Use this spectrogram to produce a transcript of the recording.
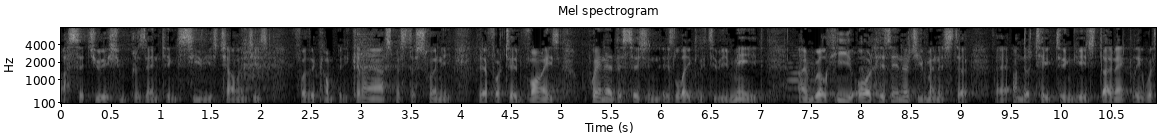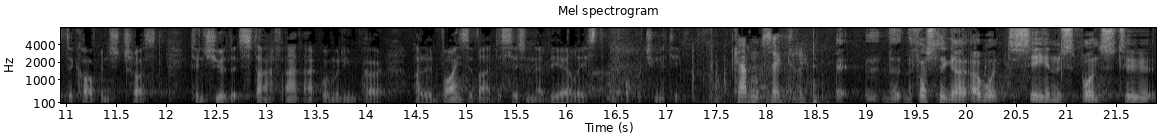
a situation presenting serious challenges for the company. Can I ask Mr Swinney, therefore, to advise when a decision is likely to be made, and will he or his Energy Minister uh, undertake to engage directly with the Carbons Trust to ensure that staff at Aquamarine Power are advised of that decision at the earliest uh, opportunity? Cabinet Secretary. Uh, the, the first thing I, I want to say in response to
